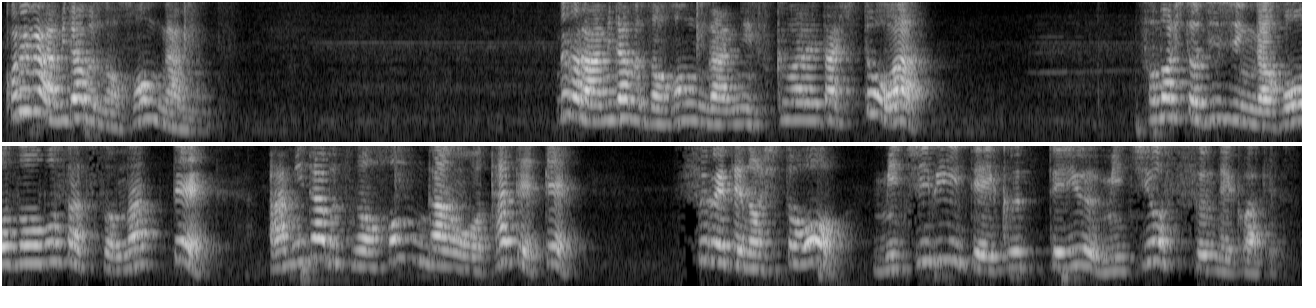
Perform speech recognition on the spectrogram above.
これが阿弥陀仏の本願なんです。から阿弥陀仏の本願に救われた人はその人自身が法蔵菩薩となって阿弥陀仏の本願を立てて全ての人を導いていくっていう道を進んでいくわけです。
